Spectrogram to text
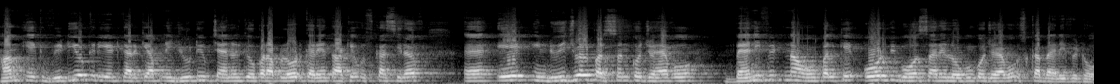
हम एक वीडियो क्रिएट करके अपने यूट्यूब चैनल के ऊपर अपलोड करें, ताकि उसका सिर्फ़ एक इंडिविजुअल पर्सन को जो है वो बेनिफिट ना हो बल्कि और भी बहुत सारे लोगों को जो है वो उसका बेनिफिट हो।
